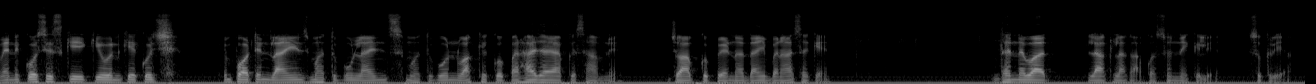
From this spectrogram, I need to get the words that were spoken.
मैंने कोशिश की कि उनके कुछ इंपॉर्टेंट लाइंस महत्वपूर्ण लाइंस महत्वपूर्ण वाक्य को पढ़ा जाए आपके सामने, जो आपको प्रेरणादायी बना सके। धन्यवाद लाख लाख आपका सुनने के लिए। शुक्रिया।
